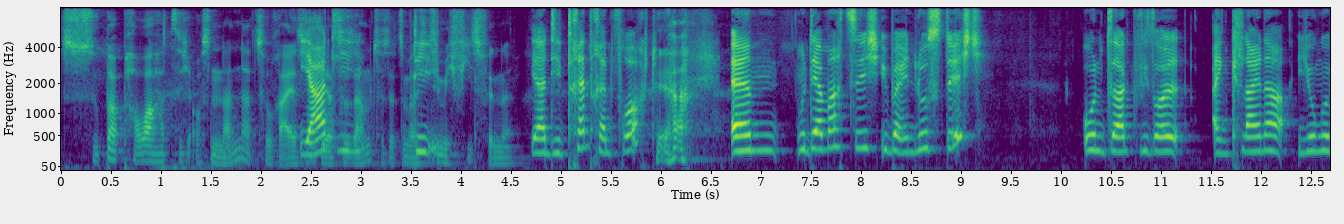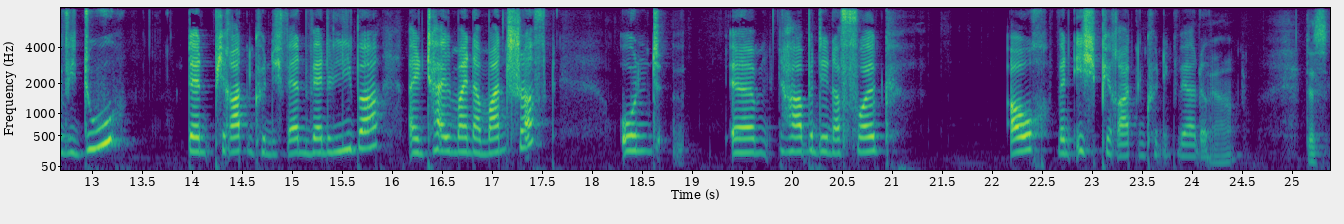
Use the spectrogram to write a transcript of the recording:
Superpower hat, sich auseinanderzureißen Ja, und wieder die- zusammenzusetzen, was die- ich ziemlich fies finde. Ja, die Trendtrendfrucht. Ja. Ähm, und der macht sich über ihn lustig und sagt, wie soll ein kleiner Junge wie du denn Piratenkönig werden? Werde lieber ein Teil meiner Mannschaft und ähm, habe den Erfolg auch, wenn ich Piratenkönig werde. Ja. Das,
